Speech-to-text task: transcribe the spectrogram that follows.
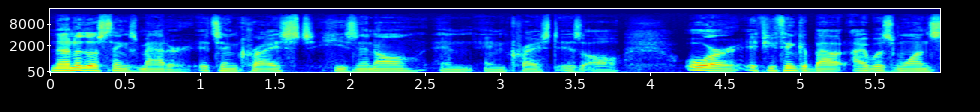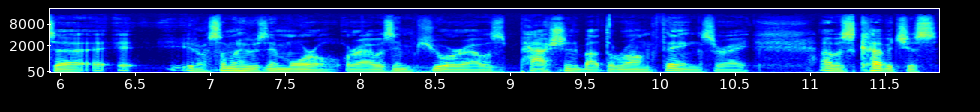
none of those things matter. It's in christ. He's in all and and christ is all. Or if you think about i was once a, you know someone who was immoral or I was impure, or I was passionate about the wrong things, or I, I was covetous,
